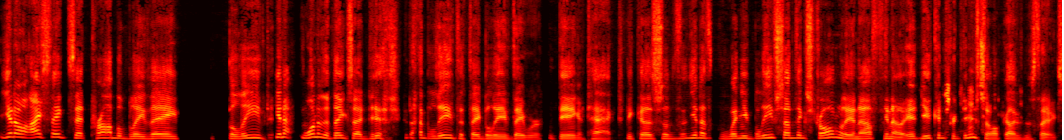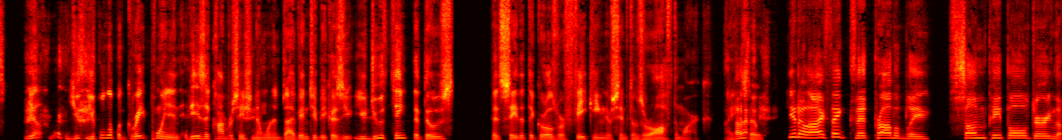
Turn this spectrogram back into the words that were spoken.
you know, I think that probably they believed, you know, one of the things I did, I believed that they believed they were being attacked because of, you know, when you believe something strongly enough, you know, it, you can produce all kinds of things. Yeah, you, you pull up a great point, and it is a conversation I want to dive into because you, you do think that those that say that the girls were faking their symptoms are off the mark. Right? Uh, so, you know, I think that probably some people during the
